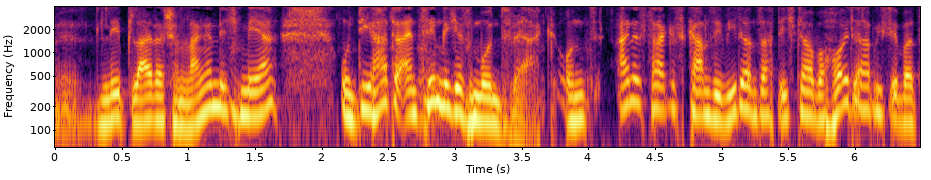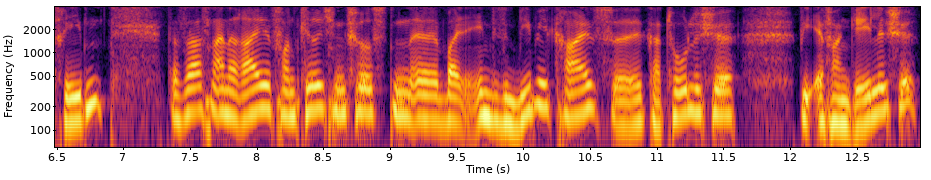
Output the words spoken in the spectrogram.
äh, lebt leider schon lange nicht mehr, und die hatte ein ziemliches Mundwerk. Und eines Tages kam sie wieder und sagte, ich glaube, heute habe ich es übertrieben. Da saßen eine Reihe von Kirchenfürsten äh, bei, in diesem Bibelkreis, äh, katholische wie evangelische,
